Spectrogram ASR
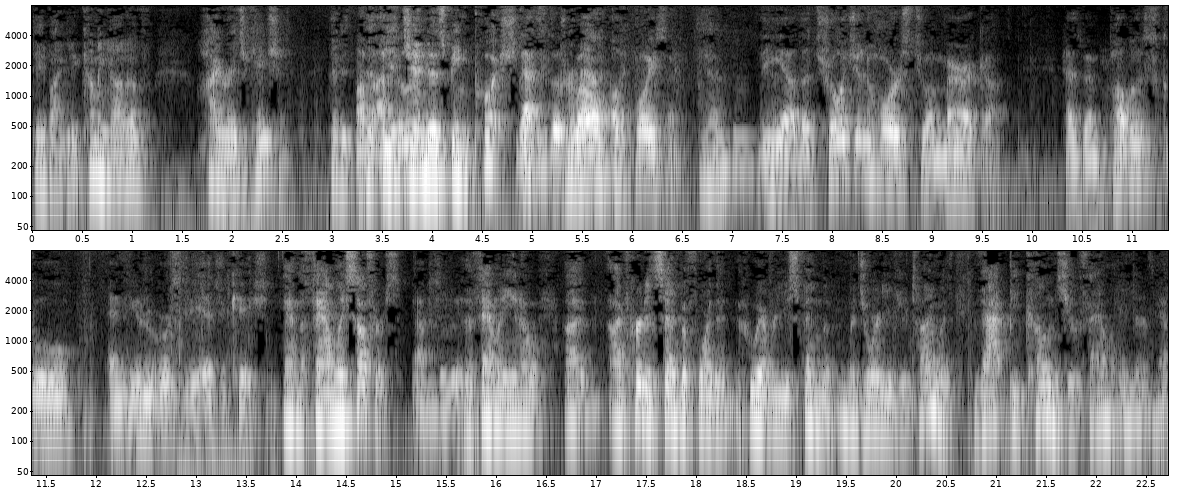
day by day coming out of higher education. That, it, Oh, that the agenda is being pushed. That's the well of poison. Yeah. The uh, the Trojan horse to America has been public school and university education. And the family suffers. Absolutely. The family, you know, uh, I've heard it said before that whoever you spend the majority of your time with, that becomes your family. It does. Yeah.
